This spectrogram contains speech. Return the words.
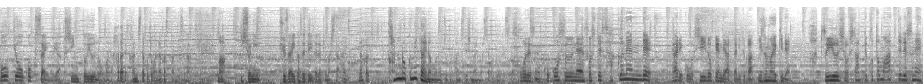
東京国際の躍進というのをまだ肌で感じたことがなかったんですが、まあ、一緒に取材行かせていただきました、はい、なんか貫禄みたいなものをちょっと感じてしまいましたがどうですか？そうですね。ここ数年そして昨年でやはりこうシード権であったりとか出雲駅伝初優勝したってこともあってですね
